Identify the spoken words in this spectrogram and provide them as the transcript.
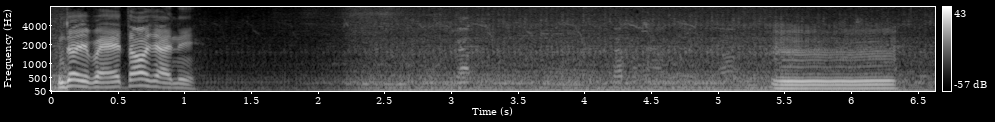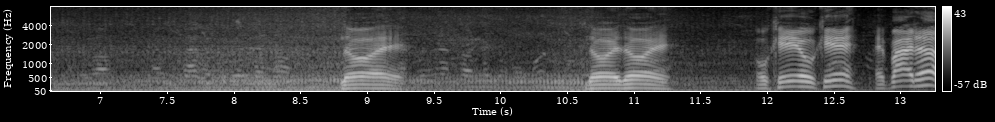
มันเจะไปให้ต่อจ้ะนี่ครับครับอืมโดยโดยโดยโอเคโอเคไปป้าเด้อ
